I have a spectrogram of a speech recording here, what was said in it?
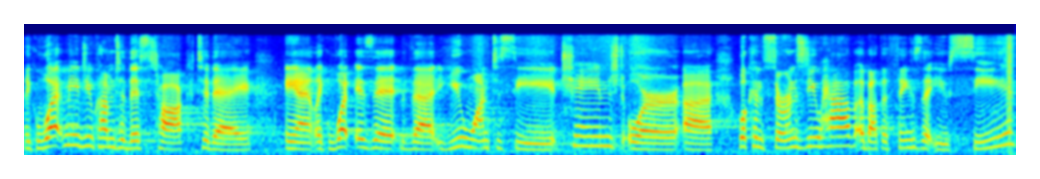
Like what made you come to this talk today? And like what is it that you want to see changed or uh, what concerns do you have about the things that you see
